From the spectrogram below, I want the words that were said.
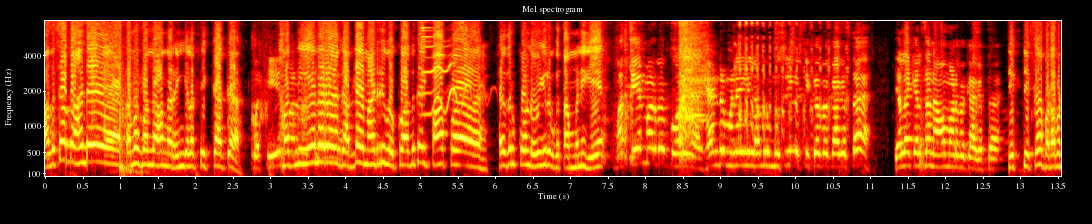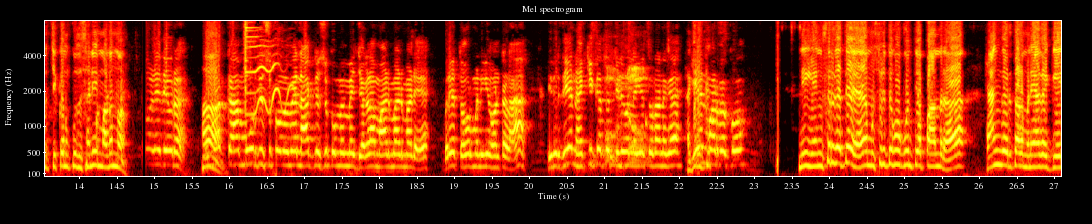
ಅದಕ್ಕ ಬಾಂಡೆ ತಮಗ್ ಬಂದ ಹಂಗ ರಿಂಗೆಲ್ಲ ತಿಕ್ಕಾಕ. ಮತ್ತೆ ಮತ್ ನೀ ಏನಾರ ಗದ್ದೆ ಮಾಡಿರ್ಬೇಕು ಅದಕ್ಕ ಈ ಪಾಪ ಹೆದರ್ಕೊಂಡು ಹೋಗಿರ್ಬೇಕು ತಮ್ಮನಿಗೆ ಮತ್ತ್ ಮತ್ತೇನ್ ಮಾಡ್ಬೇಕು? ಹೆಂಡ್ರ ಮನೆಗಿಲ್ಲ ಅಂದ್ರೆ ಮುಸ್ರಿನ ತಿಕ್ಕಬೇಕಾಗತ್ತ? ಎಲ್ಲಾ ಕೆಲಸ ನಾವ್ ಮಾಡ್ಬೇಕಾಗತ್ತ? ತಿಕ್ ತಿಕ್ಕ ಬಡ ಬಡ ಚಿಕನ್ ಕುದಿಸಣಿ ಮಾಡೋಣ ಒಳ್ಳೆ ದೇವ್ರ. ಅಕ್ಕ ಮೂರ್ ದಿವಸಕ್ಕೊಮ್ಮೆ ನಾಲ್ಕು ದಿವಸಕ್ಕೊಮ್ಮೆ ಜಗಳ ಮಾಡಿ ಮಾಡಿ ಮಾಡಿ ಬರೇ ತವ್ರ ಮನೆಗೆ ಹೊಂಟಾಳ. ಇದ್ರದ್ದು ಏನ್ ಹಕ್ಕಿಕತ್ತ ತಿಳಿವಲ್ಲ ನನಗ? ಏನ್ ಮಾಡ್ಬೇಕು? ನೀ ಹೆಂಗಸರ್ ಗತೆ ಮುಸ್ರಿ ತಗೊಂಡ್ ಕುಂತಿಯಪ್ಪ ಅಂದ್ರ ಹೆಂಗ ಇರ್ತಾಳ ಮನ್ಯಾಗ ಆಕಿ?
